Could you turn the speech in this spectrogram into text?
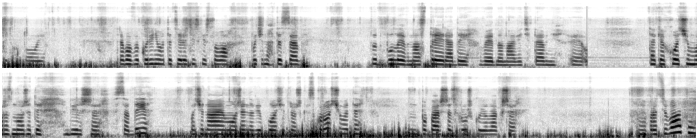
Підготовує. Треба викорінювати ці російські слова, починати з себе. Тут були в нас три ряди, видно навіть темні. Так як хочемо розмножити більше сади, починаємо вже нові площі трошки скорочувати. По-перше, з грушкою легше е, працювати.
